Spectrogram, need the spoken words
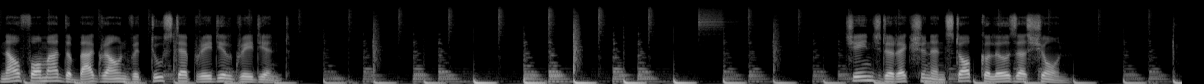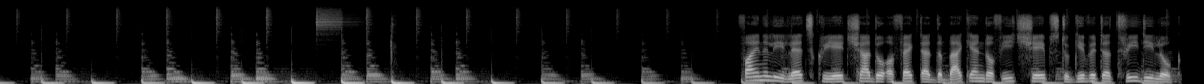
Now format the background with two-step radial gradient. Change direction and stop colors as shown. Finally let's create shadow effect at the back end of each shapes to give it a 3D look.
